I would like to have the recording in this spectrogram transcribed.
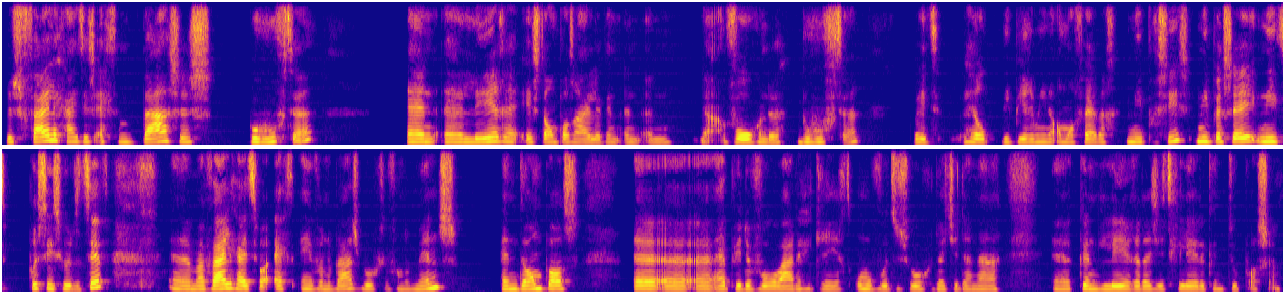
Dus veiligheid is echt een basisbehoefte. En uh, leren is dan pas eigenlijk een, een, een ja, volgende behoefte. Ik weet heel die piramide allemaal verder niet precies. Niet per se, niet precies hoe het zit. Uh, maar veiligheid is wel echt een van de basisbehoeften van de mens. En dan pas uh, heb je de voorwaarden gecreëerd om ervoor te zorgen dat je daarna kunt leren, dat je het geleerde kunt toepassen.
